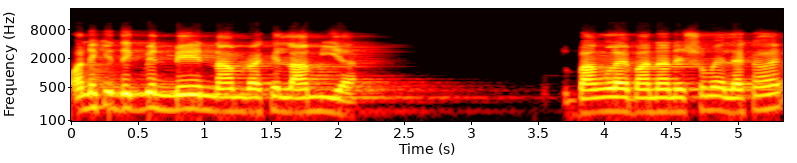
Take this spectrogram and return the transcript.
অনেকে দেখবেন মেয়ের নাম রাখে লামিয়া। বাংলায় বানানোর সময় লেখা হয়,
